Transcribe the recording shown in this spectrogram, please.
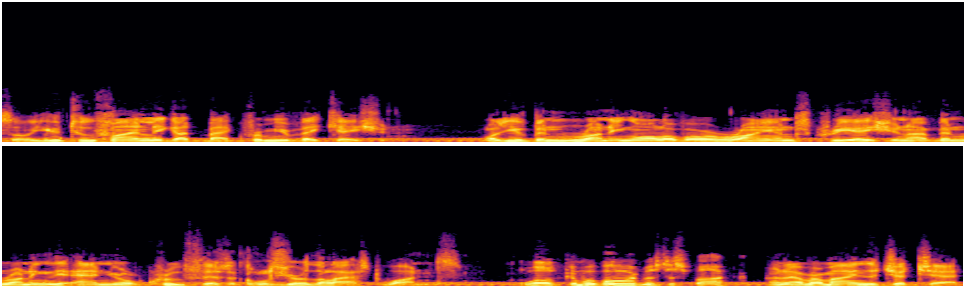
So you two finally got back from your vacation. Well, you've been running all over Orion's creation. I've been running the annual crew physicals. You're the last ones. Welcome aboard, Mr. Spock. And never mind the chit chat.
